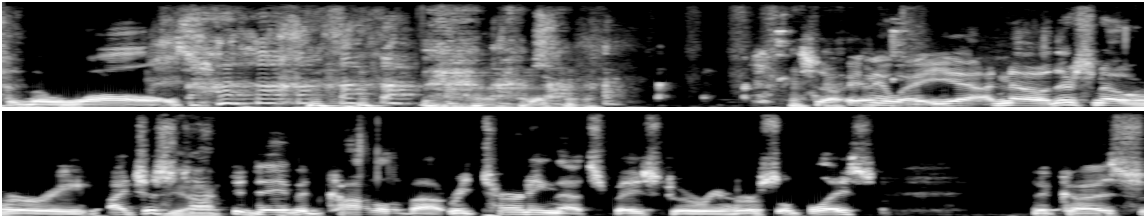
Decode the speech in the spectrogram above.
to the walls. so anyway, yeah, no, there's no hurry. I just Yeah. talked to David Cottle about returning that space to a rehearsal place because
